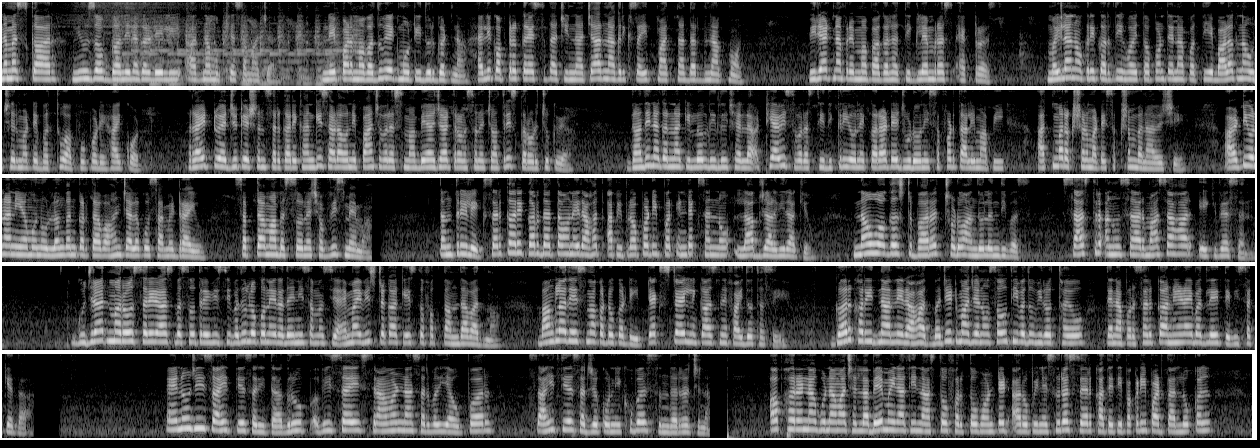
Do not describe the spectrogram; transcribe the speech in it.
નમસ્કાર. News of Gandhinagar daily આજના મુખ્ય સમાચાર. નેપાળમાં વધુ એક મોટી દુર્ઘટના. હેલિકોપ્ટર ક્રેશ થતાં ચીનના ચાર નાગરિક સહિત પાંચના દર્દનાક મોત. વિરાટના પ્રેમમાં પાગલ હતી ગ્લેમરસ એક્ટ્રેસ. મહિલા નોકરી કરતી હોય તો પણ તેના પતિએ બાળકના ઉછેર માટે ભથ્થું આપવું પડે હાઈકોર્ટ. રાઇટ ટુ એજ્યુકેશન સરકારી ખાનગી શાળાઓને પાંચ વર્ષમાં બે હજાર ત્રણસો ને ચોત્રીસ કરોડ ચૂકવ્યા. ગાંધીનગરના કિલ્લોલ દિલ્હી છેલ્લા અઠ્યાવીસ વર્ષથી દીકરીઓને કરાટે જુડોની સફળ તાલીમ આપી આત્મરક્ષણ માટે સક્ષમ બનાવે છે. આરટીઓના નિયમોનું ઉલ્લંઘન કરતા વાહન ચાલકો સામે ડ્રાઈવ, સપ્તાહમાં બસો ને છવ્વીસ મેમાં. તંત્રીલેખ સરકારે કરદાતાઓને રાહત આપી પ્રોપર્ટી પર ઇન્ડેક્શનનો લાભ જાળવી રાખ્યો. નવ ઓગસ્ટ, ભારત છોડો આંદોલન દિવસ. શાસ્ત્ર અનુસાર માંસાહાર એક વ્યસન. ગુજરાતમાં રોજ સરેરાશ બસો ત્રેવીસથી વધુ લોકોને હૃદયની સમસ્યા, એમાંય વીસ ટકા કેસ તો ફક્ત અમદાવાદમાં. બાંગ્લાદેશમાં કટોકટી, ટેક્સટાઇલ નિકાસને ફાયદો થશે. ઘર ખરીદનારને રાહત બજેટમાં જેનો સૌથી વધુ વિરોધ થયો, તેના પર સરકાર નિર્ણય બદલે તેવી શક્યતા. એનોજી સાહિત્ય સરિતા ગ્રુપ વિષય શ્રાવણના સરવૈયા ઉપર સાહિત્ય સર્જકોની ખૂબ જ સુંદર રચના. અપહરણના ગુનામાં છેલ્લા બે મહિનાથી નાસ્તો ફરતો વોન્ટેડ આરોપીને સુરત શહેર ખાતેથી પકડી પાડતા local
